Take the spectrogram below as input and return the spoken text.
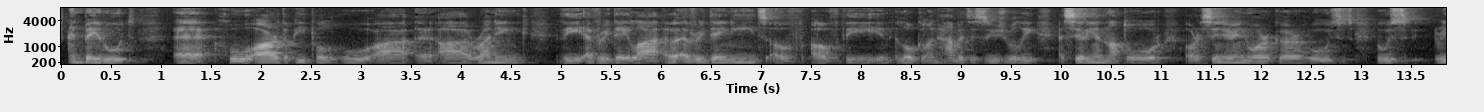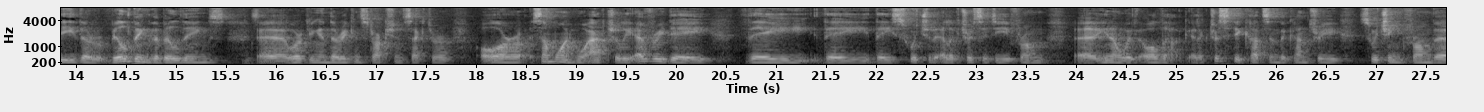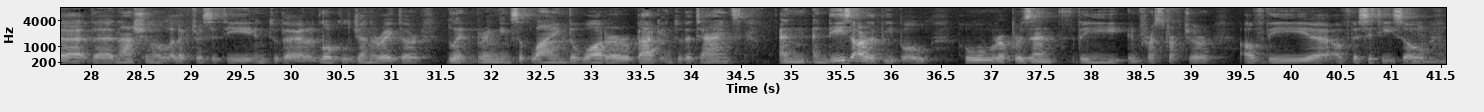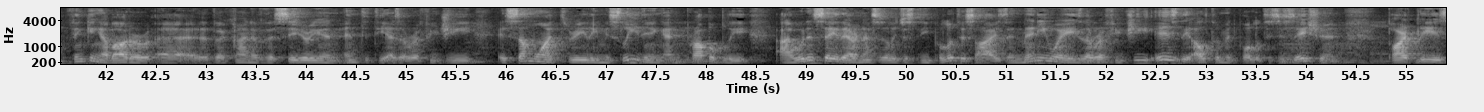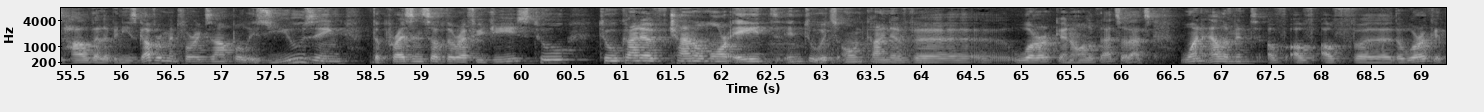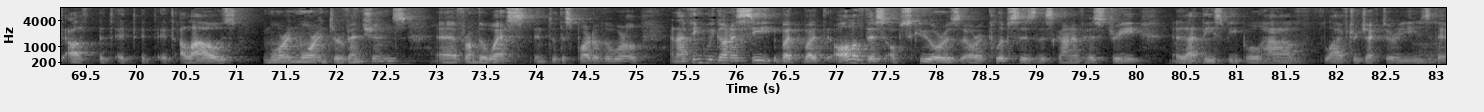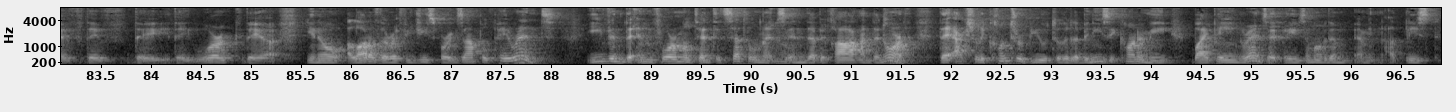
in Beirut. Uh, who are the people who are, uh, are running the everyday li- uh, everyday needs of, of the in, local inhabitants usually a Syrian natur or a Syrian worker who's who's either building the buildings, uh, exactly. uh, working in the reconstruction sector, or someone who actually every day they they they switch the electricity from uh, you know with all the electricity cuts in the country switching from the the national electricity into the local generator bringing supplying the water back into the tanks and and these are the people who represent the infrastructure of the uh, of the city. So mm-hmm. thinking about uh, the kind of the Syrian entity as a refugee mm-hmm. is somewhat really misleading, and mm-hmm. probably I wouldn't say they are necessarily just depoliticized. In many ways, the mm-hmm. refugee is the ultimate politicization. Mm-hmm. Partly is how the Lebanese government, for example, is using the presence of the refugees to to kind of channel more aid into its own kind of uh, work and all of that. So that's one element of, of, of uh, the work. It, uh, it, it, it, allows more and more interventions uh, from the West into this part of the world. And I think we're going to see, but, but all of this obscures or eclipses this kind of history uh, that these people have life trajectories, mm-hmm. they've, they've, they, they work, they are, you know, a lot of the refugees, for example, pay rent even the informal tented settlements in the Beqa and the north, they actually contribute to the Lebanese economy by paying rent. They pay some of them, I mean, at least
